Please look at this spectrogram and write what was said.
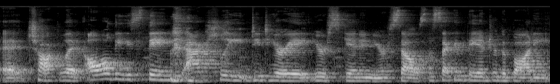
uh, chocolate, all these things actually deteriorate your skin and your cells. The second they enter the body,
